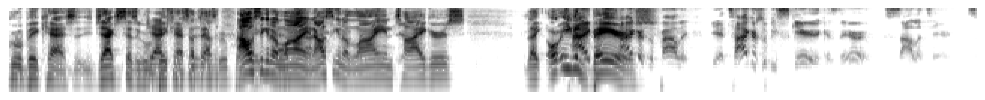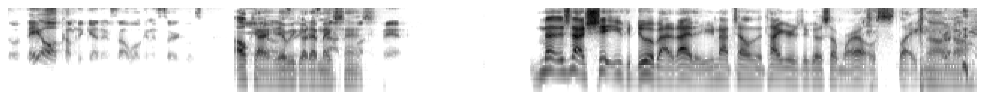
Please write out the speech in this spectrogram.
Group of big cats. Jackson says a group of big Jackson cats. I, says a think- group of I was big thinking a cats. lion. I was thinking a lion, tigers, like or even Tigers, bears. Tigers would probably yeah. Tigers would be scary because they're solitary. So if they all come together and start walking in circles, Okay, there we go. That makes sense. No, there's not shit you could do about it either. You're not telling the tigers to go somewhere else. Like No, no.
